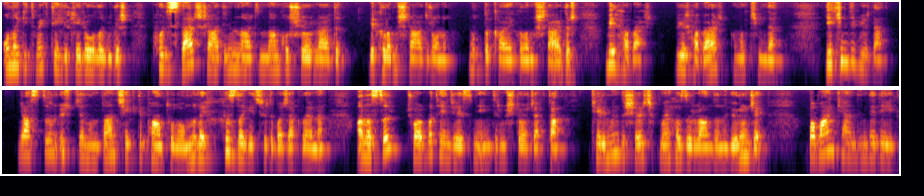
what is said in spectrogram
Ona gitmek tehlikeli olabilir. Polisler Şadi'nin ardından koşuyorlardı. Yakalamışlardır onu. Mutlaka yakalamışlardır. Bir haber, bir haber ama kimden? Yekindi birden. Yastığın üst yanından çekti pantolonunu ve hızla geçirdi bacaklarına. Anası çorba tenceresini indirmişti ocaktan. Kerim'in dışarı çıkmaya hazırlandığını görünce baban kendinde değil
